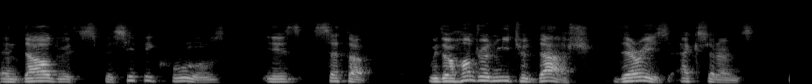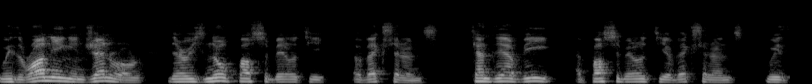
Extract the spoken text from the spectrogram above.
endowed with specific rules is set up. With a 100 meter dash, there is excellence. With running in general, there is no possibility of excellence. Can there be a possibility of excellence with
